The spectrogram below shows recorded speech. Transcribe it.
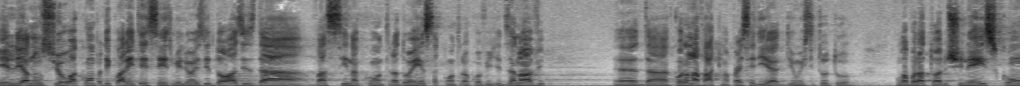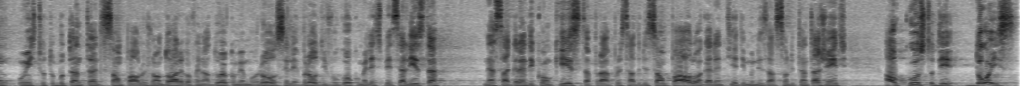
ele anunciou a compra de 46 milhões de doses da vacina contra a doença, contra a Covid-19, eh, da Coronavac, uma parceria de um instituto, um laboratório chinês com o Instituto Butantan de São Paulo. João Dória, governador, comemorou, celebrou, divulgou como ele é especialista nessa grande conquista para o estado de São Paulo, a garantia de imunização de tanta gente, ao custo de 2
